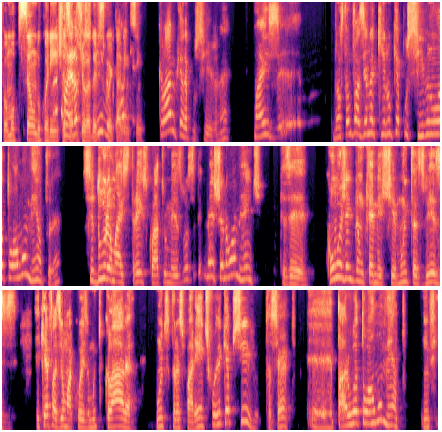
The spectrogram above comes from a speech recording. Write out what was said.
Foi uma opção do Corinthians os jogadores cortar claro 25? claro que era possível, né? Mas é, nós estamos fazendo aquilo que é possível no atual momento, né? Se dura mais três, quatro meses, você tem que mexer novamente. Quer dizer, como a gente não quer mexer muitas vezes e quer fazer uma coisa muito clara, muito transparente, foi o que é possível, tá certo? É, para o atual momento, enfim.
